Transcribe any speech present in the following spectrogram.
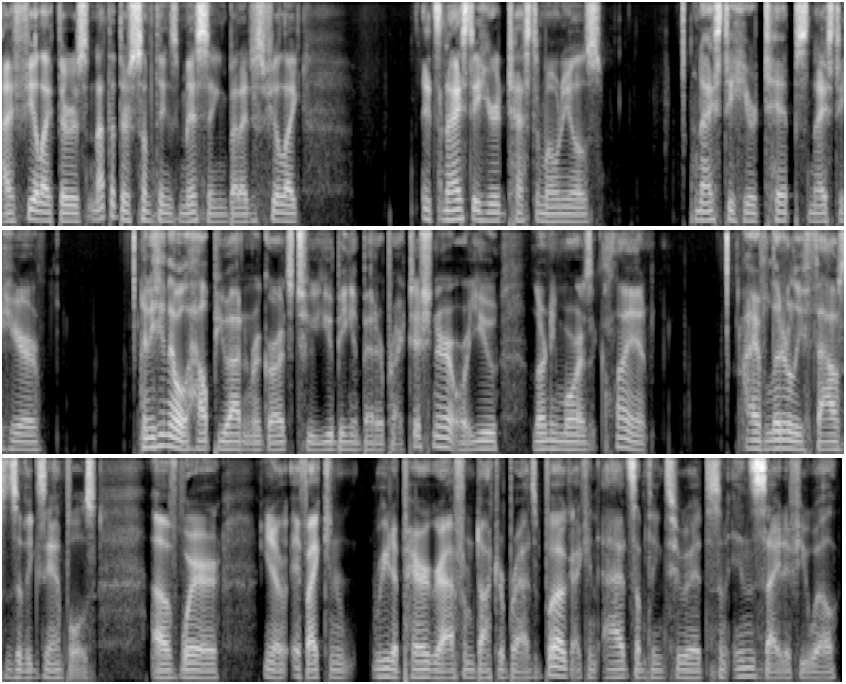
I feel like there's not that there's some things missing, but I just feel like it's nice to hear testimonials, nice to hear tips, nice to hear anything that will help you out in regards to you being a better practitioner or you learning more as a client. I have literally thousands of examples of where, you know, if I can read a paragraph from Dr. Brad's book, I can add something to it, some insight, if you will,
